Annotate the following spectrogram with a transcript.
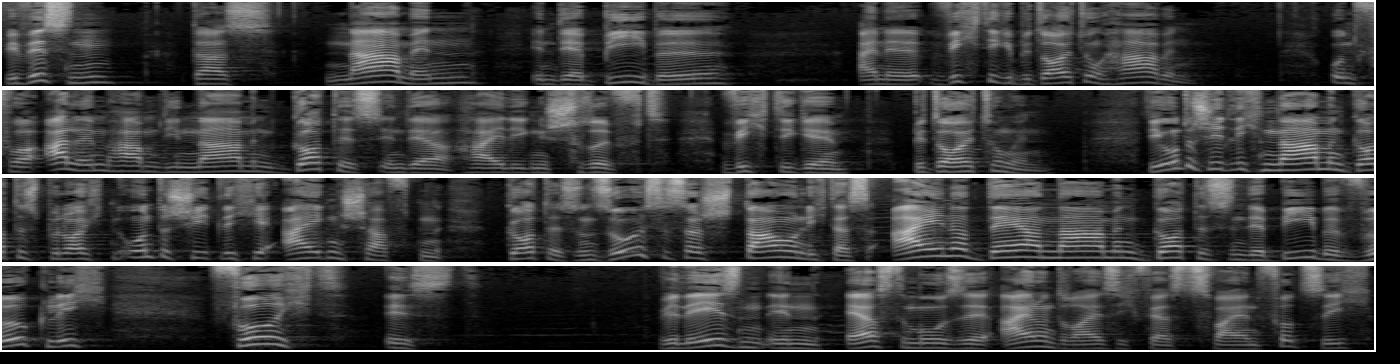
Wir wissen, dass Namen in der Bibel eine wichtige Bedeutung haben. Und vor allem haben die Namen Gottes in der Heiligen Schrift wichtige Bedeutungen. Die unterschiedlichen Namen Gottes beleuchten unterschiedliche Eigenschaften Gottes. Und so ist es erstaunlich, dass einer der Namen Gottes in der Bibel wirklich Furcht ist. Wir lesen in 1. Mose 31, Vers 42,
